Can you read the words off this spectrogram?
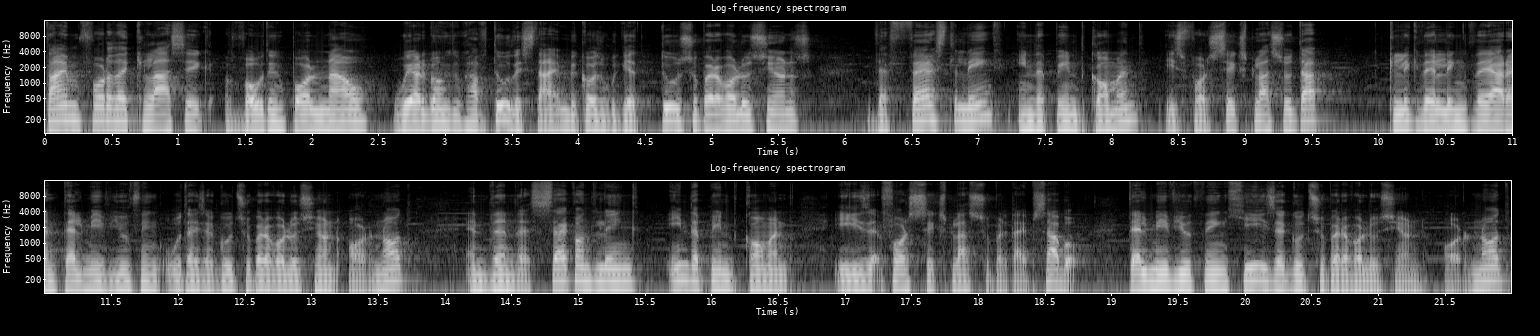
Time for the classic voting poll now. We are going to have two this time because we get two super evolutions. The first link in the pinned comment is for 6 plus Uta. Click the link there and tell me if you think Uta is a good super evolution or not. And then the second link in the pinned comment is for 6 plus super type Sabo. Tell me if you think he is a good super evolution or not.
